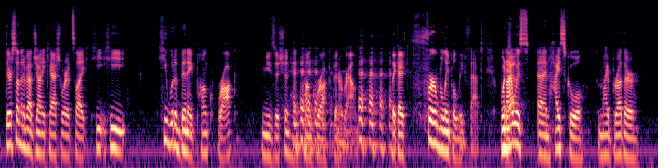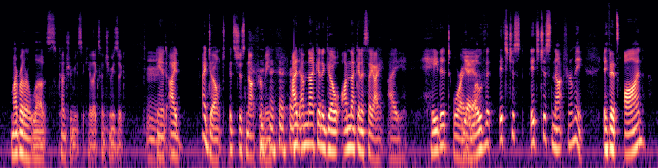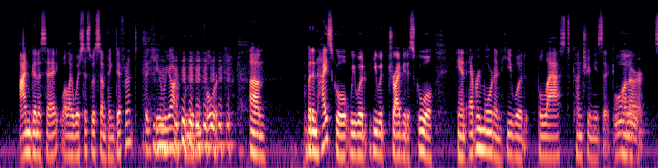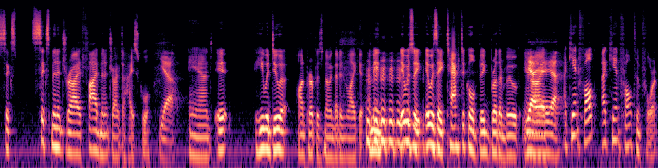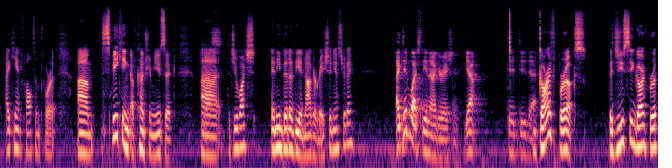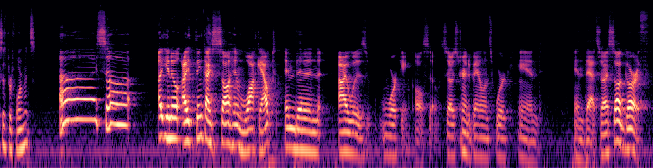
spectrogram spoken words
there's something about Johnny Cash where it's like he he he would have been a punk rock musician had punk rock been around. Like I firmly believe that. When I Yeah. was in high school, my brother my brother loves country music. He likes country music, Hmm. and I I don't. It's just not for me. I, I'm not gonna go. I'm not gonna say I I hate it or I Yeah, yeah. loathe it. It's just it's just not for me. If it's on, I'm gonna say, well, I wish this was something different, but here we are, we're moving forward. Um, but in high school, we would he would drive me to school, and every morning he would blast country music on our six six minute drive, five minute drive to high school, yeah. and it he would do it on purpose, knowing that I didn't like it. I mean, it was a it was a tactical big brother move. And Yeah, I, yeah, yeah. I can't fault I can't fault him for it. I can't fault him for it. Um, speaking of country music, uh, Yes. did you watch any bit of the inauguration yesterday? I did watch the inauguration. Yeah. Did do that. Garth Brooks. Did you see Garth Brooks' performance? I saw. Uh, you know, I think I saw him walk out, and then I was working also. So I was trying to balance work and and that. So I saw Garth.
